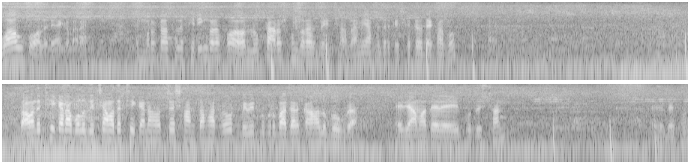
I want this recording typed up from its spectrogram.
ওয়াও কোয়ালিটি একেবারে। মোটরটা আসলে ফিটিং করার পর লুকটা আরও সুন্দর আসবে ইনশাল্লাহ আমি আপনাদেরকে সেটাও দেখাবো। আমাদের ঠিকানা বলে দিচ্ছি। আমাদের ঠিকানা হচ্ছে সান্তাহার রোড, বেবিরপুকুর বাজার, কাহালু বগুড়া। এই যে আমাদের এই প্রতিষ্ঠান। দেখুন।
